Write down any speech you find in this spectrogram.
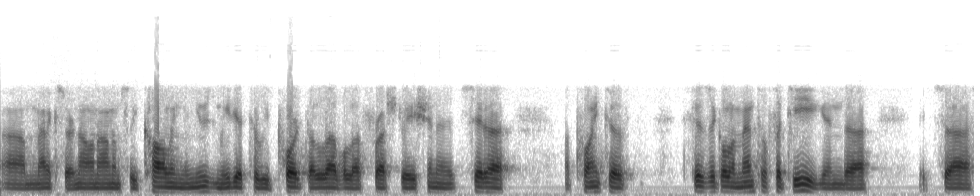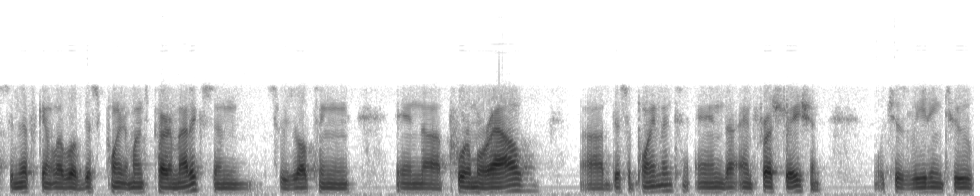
Um, medics are now anonymously calling the news media to report the level of frustration, and it's hit a, a point of physical and mental fatigue, and uh, it's a significant level of disappointment amongst paramedics, and it's resulting in uh, poor morale, uh, disappointment, and uh, and frustration, which is leading to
